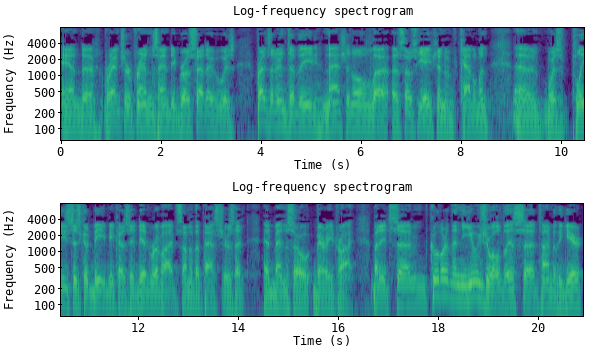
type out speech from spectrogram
And uh, rancher friends Andy Groseta, who was president of the National uh, Association of Cattlemen, uh, was pleased as could be because it did revive some of the pastures that had been so very dry. But it's uh, cooler than usual this uh, time of the year.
